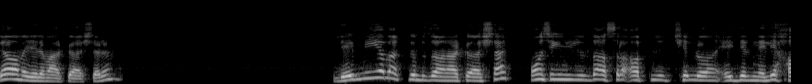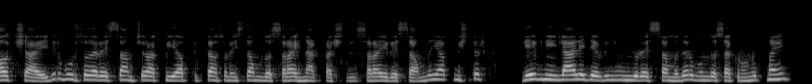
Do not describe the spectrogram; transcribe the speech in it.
Devam edelim arkadaşlarım. Levni'ye baktığımız zaman arkadaşlar 18. yüzyılda asıl Abdülçelil olan Edirneli halk şairidir. Bursa'da ressam çıraklığı yaptıktan sonra İstanbul'da saray nakkaşlığı, saray ressamlığı yapmıştır. Levni Lale Devri'nin ünlü ressamıdır. Bunu da sakın unutmayın.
